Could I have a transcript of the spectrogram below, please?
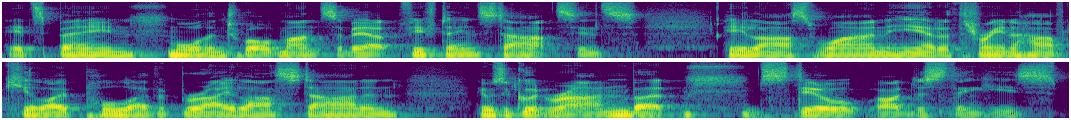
it's been more than twelve months, about fifteen starts since he last won. He had a three and a half kilo pull over Bray last start, and it was a good run, but still, I just think he's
